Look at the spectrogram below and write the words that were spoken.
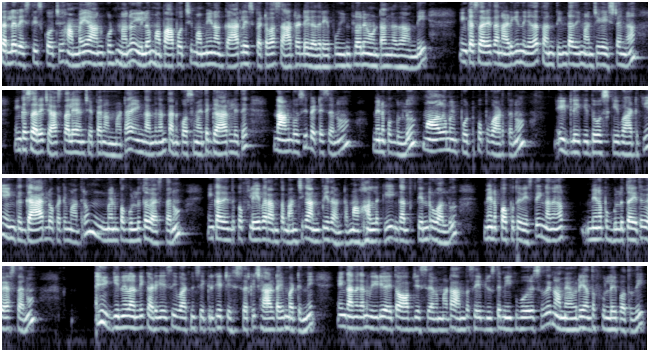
సర్లే రెస్ట్ తీసుకోవచ్చు. అమ్మయ్య అనుకుంటున్నాను. ఈలో మా పాప వచ్చి మమ్మీ నాకు గారెలు వేసి పెట్టవా? సాటర్డే కదా రేపు. ఇంట్లోనే ఉంటాం కదా అంది. ఇంకా సరే తను అడిగింది కదా తను తింటుంది మంచిగా ఇష్టంగా. ఇంకా సరే చేస్తాలే అని చెప్పాను అనమాట ఇంకా అందుకని తన కోసం అయితే గారెలు అయితే నానబోసి పెట్టేశాను. మినపగుళ్ళు. మామూలుగా మేము పొట్టుపప్పు వాడతాను. ఇడ్లీకి దోశకి వాటికి. ఇంకా గారెలు ఒకటి మాత్రం మినపగుళ్ళుతో వేస్తాను. ఇంకా అది ఎందుకో ఫ్లేవర్ అంత మంచిగా అనిపిదంట మా వాళ్ళకి. ఇంకా అంత తినరు వాళ్ళు. మినపప్పుతో వేస్తే ఇంకా మినప గుళ్ళుతో అయితే వేస్తాను. ఈ గిన్నెలన్నీ కడిగేసి వాటిని సెగ్రిగేట్ చేసేసరికి చాలా టైం పట్టింది. ఇంకా అందుకని వీడియో అయితే ఆఫ్ చేసాను అనమాట అంతసేపు చూస్తే మీకు బోర్ వస్తుంది. నా మెమరీ అంతా ఫుల్ అయిపోతుంది.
